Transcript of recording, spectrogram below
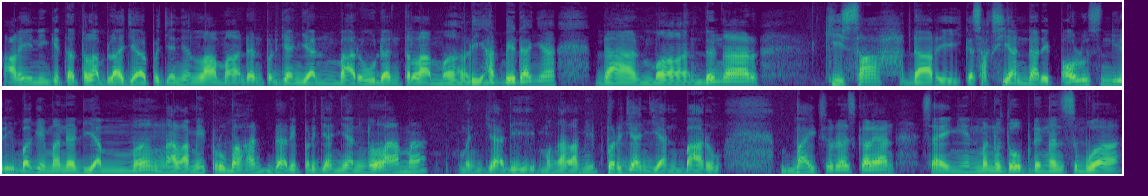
hari ini kita telah belajar perjanjian lama dan perjanjian baru dan telah melihat bedanya dan mendengar kisah dari kesaksian dari Paulus sendiri bagaimana dia mengalami perubahan dari perjanjian lama menjadi mengalami perjanjian baru. Baik saudara sekalian, saya ingin menutup dengan sebuah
